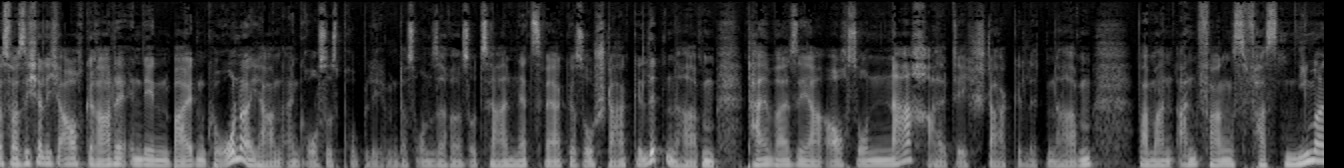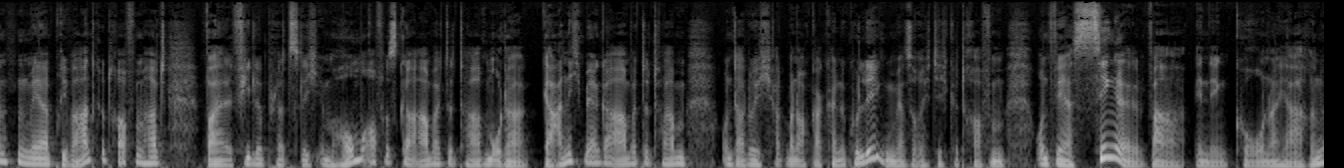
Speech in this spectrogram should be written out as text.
Das war sicherlich auch gerade in den beiden Corona-Jahren ein großes Problem, dass unsere sozialen Netzwerke so stark gelitten haben, teilweise ja auch so nachhaltig stark gelitten haben, weil man anfangs fast niemanden mehr privat getroffen hat, weil viele plötzlich im Homeoffice gearbeitet haben oder gar nicht mehr gearbeitet haben und dadurch hat man auch gar keine Kollegen mehr so richtig getroffen. Und wer Single war in den Corona-Jahren,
